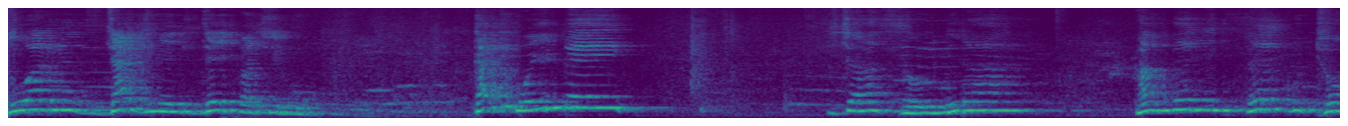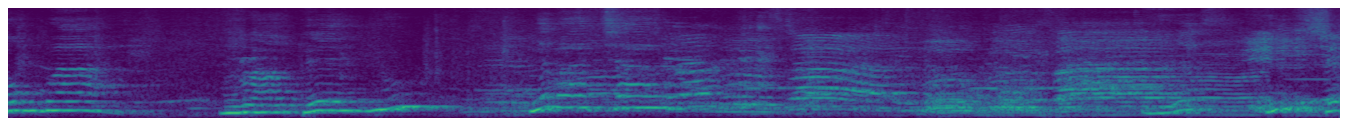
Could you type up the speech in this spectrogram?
zuva rinonzi judgment day pachirungu ngatigoimbei tichazomira pamberi pekutongwa vapenyu nevachava ishe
